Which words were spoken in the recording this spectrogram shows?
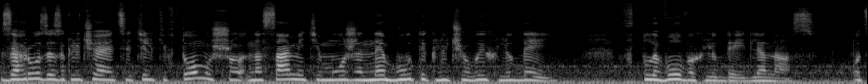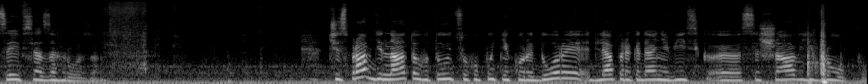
Загроза заключається тільки в тому, що на саміті може не бути ключових людей, впливових людей для нас. Оце і вся загроза. Чи справді НАТО готують сухопутні коридори для перекидання військ е, США в Європу?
